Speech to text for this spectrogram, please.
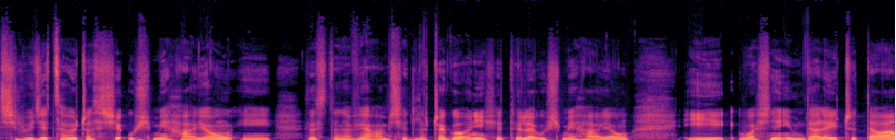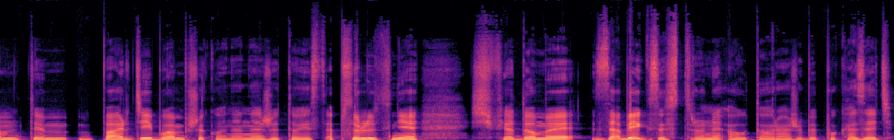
ci ludzie cały czas się uśmiechają i zastanawiałam się, dlaczego oni się tyle uśmiechają. I właśnie im dalej czytałam, tym bardziej byłam przekonana, że to jest absolutnie świadomy zabieg ze strony autora, żeby pokazać,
